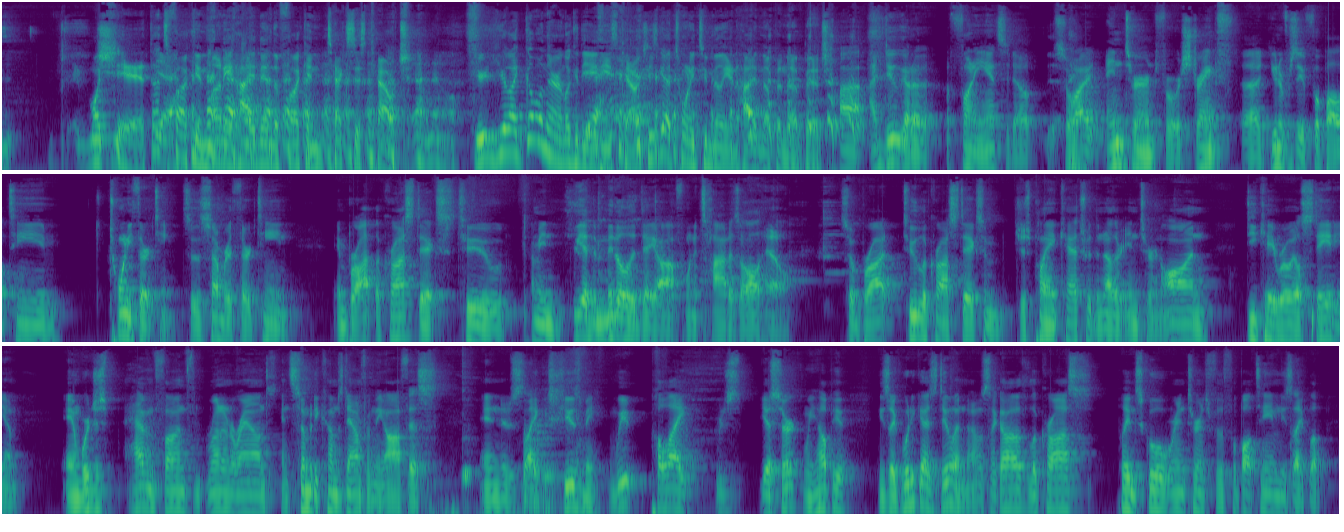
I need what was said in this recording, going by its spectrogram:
once you- Shit, that's Yeah. fucking money hiding in the fucking Texas couch. I know. You're, you're like, go in there and look at the 80s couch. He's got 22 million hiding up in that bitch. Uh, I do got a, a funny antidote. So I interned for a strength uh, University of football team 2013. So the summer of 13 and brought lacrosse sticks to, I mean, we had the middle of the day off when it's hot as all hell. So brought two lacrosse sticks and just playing catch with another intern on DK Royal Stadium. And we're just having fun running around and somebody comes down from the office and it was like, excuse me, we polite. We're just, yes, sir. Can we help you? He's like, what are you guys doing? And I was like, oh, lacrosse, played in school. We're interns for the football team. And he's like, well,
